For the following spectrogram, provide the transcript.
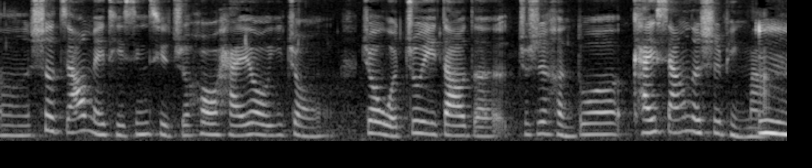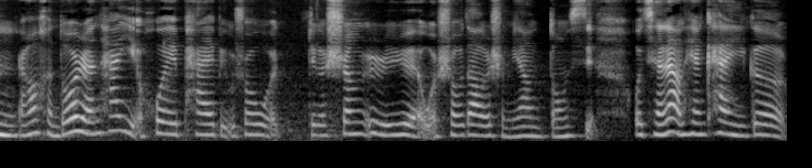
嗯，社交媒体兴起之后，还有一种，就我注意到的，就是很多开箱的视频嘛。嗯，然后很多人他也会拍，比如说我。这个生日月，我收到了什么样的东西？我前两天看一个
